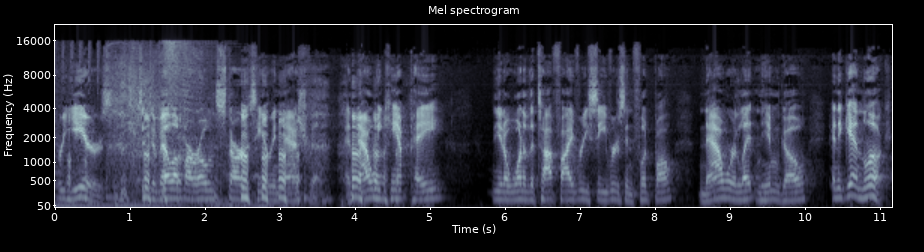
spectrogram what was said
for years to develop our own stars here in Nashville, and now we can't pay, you know, one of the top five receivers in football. Now we're letting him go. And again, look,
